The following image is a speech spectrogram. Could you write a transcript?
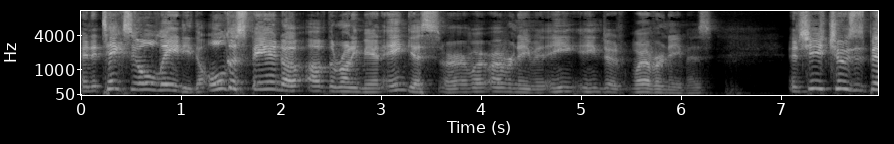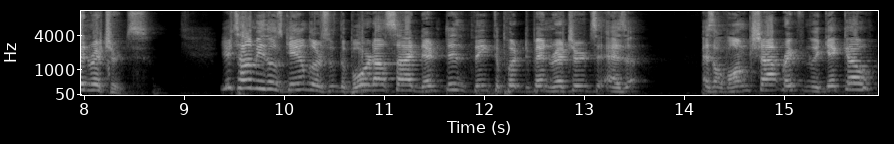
And it takes the old lady, the oldest fan of, of the Running Man, Angus, or whatever her name is, Angel, whatever her name is, and she chooses Ben Richards. You're telling me those gamblers with the board outside didn't think to put Ben Richards as a, as a long shot right from the get go?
